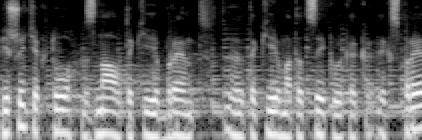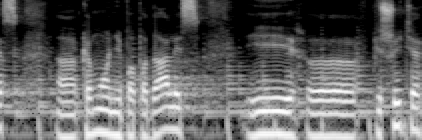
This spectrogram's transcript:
Пишите, кто знал такие бренд, э, такие мотоциклы, как Экспресс, э, кому они попадались. И э, пишите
